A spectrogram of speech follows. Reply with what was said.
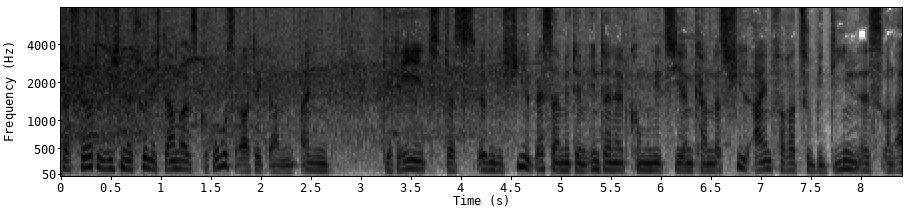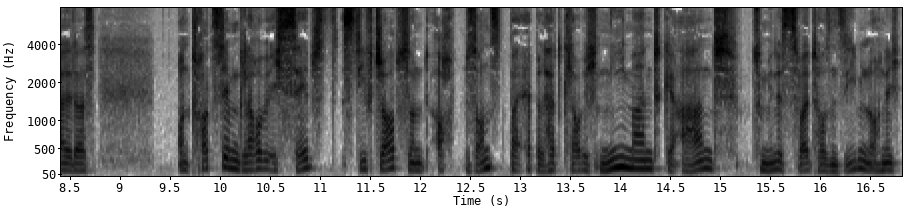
Und das hörte sich natürlich damals großartig an. Ein Gerät, das irgendwie viel besser mit dem Internet kommunizieren kann, das viel einfacher zu bedienen ist und all das. Und trotzdem glaube ich, selbst Steve Jobs und auch sonst bei Apple hat, glaube ich, niemand geahnt, zumindest 2007 noch nicht,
